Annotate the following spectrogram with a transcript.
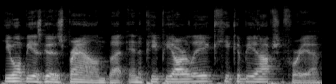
He won't be as good as Brown, but in a PPR league, he could be an option for you.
